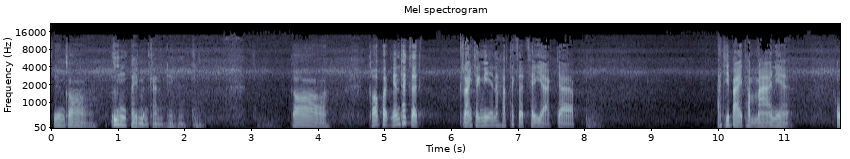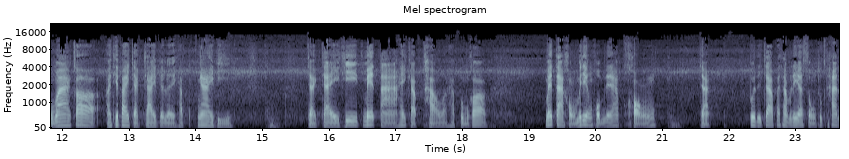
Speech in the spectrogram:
ซึ่งก็อึ้งไปเหมือนกันก็ก็เพราะงั้นถ้าเกิดหลังจากนี้นะครับ ถ้าเกิดใครอยากจะอธิบายธรรมะเนี่ย ผมว่าก็อธิบายจากใจไปเลยครับ ง่ายดี จากใจที่เมตตาให้กับเขาครับ ผมก็เมตตาของไม่ใช่ของผมเลยครับ ของจากพระพุทธเจ้าพระธรรมริยสงฆ์ทุกท่าน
